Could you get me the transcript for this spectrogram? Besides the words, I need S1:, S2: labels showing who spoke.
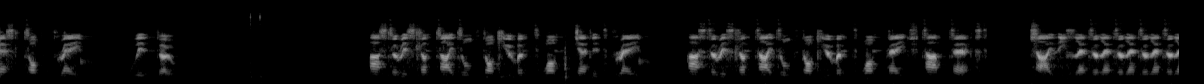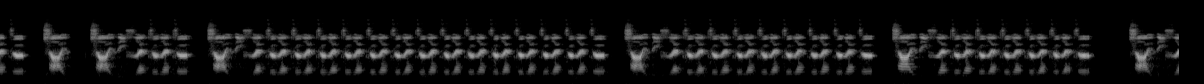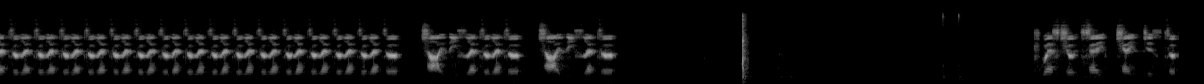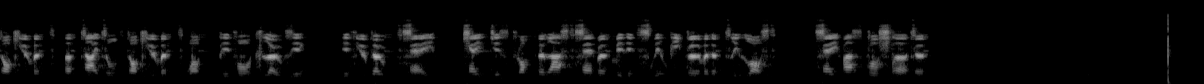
S1: Desktop frame. Window. Asterisk untitled document 1 edit frame. Asterisk untitled document 1 page tab text. Chinese letter letter letter letter letter Chi- Chinese letter letter Chinese letter letter letter letter letter letter letter letter letter letter letter letter letter letter Chinese letter letter letter letter letter letter letter letter Chinese letter letter letter letter letter letter Chinese letter letter letter letter letter letter letter letter letter letter letter letter letter letter letter letter Chinese letter letter Chinese letter Question save changes to document untitled document 1 before closing. If you don't save, changes from the last 7 minutes will be permanently lost. Save as push button.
